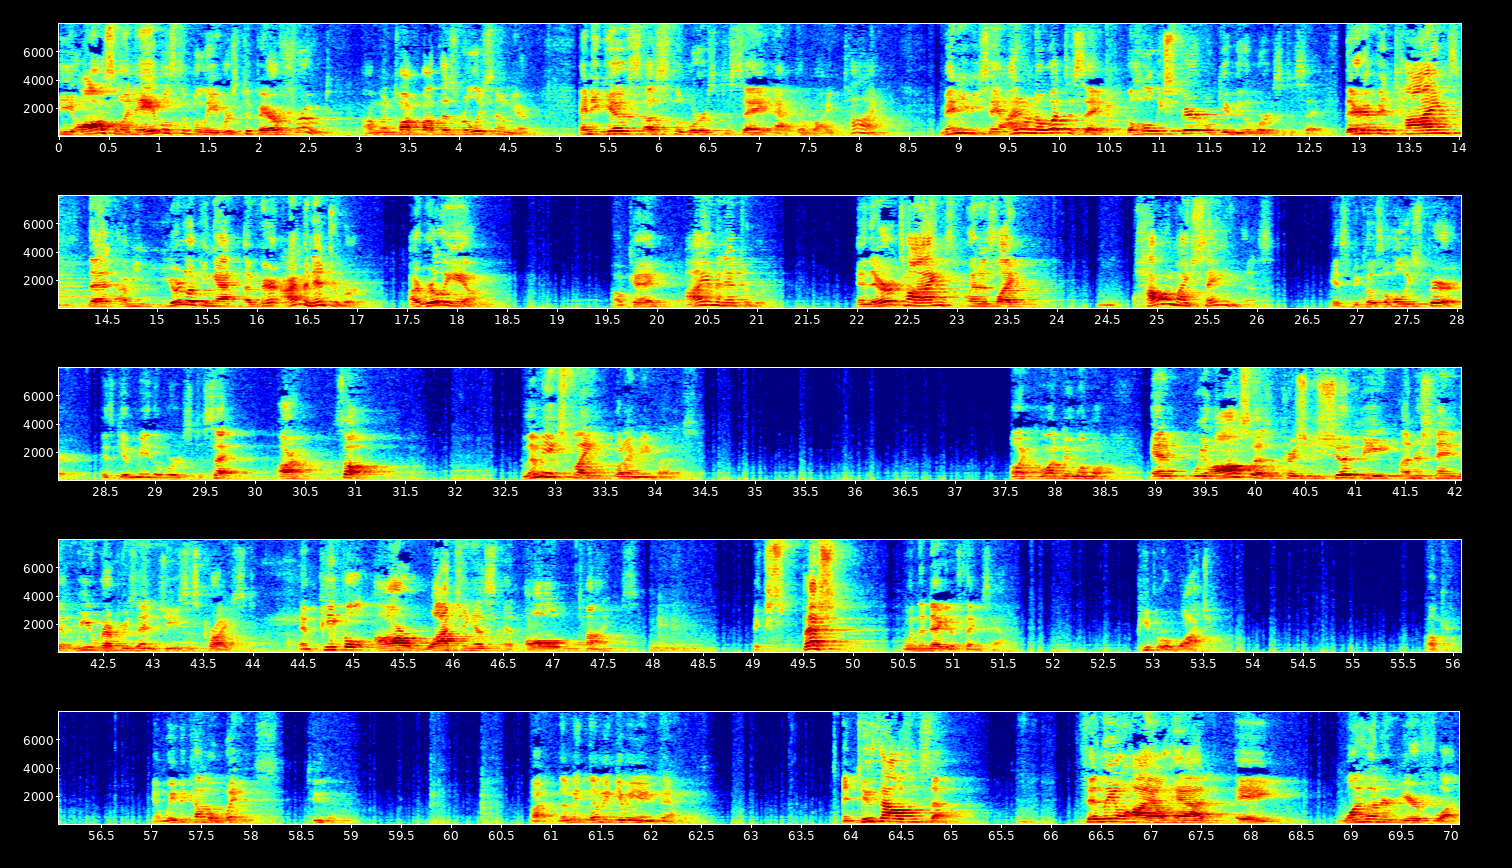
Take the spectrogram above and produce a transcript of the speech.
He also enables the believers to bear fruit. I'm going to talk about this really soon here. And he gives us the words to say at the right time. Many of you say, I don't know what to say. The Holy Spirit will give you the words to say. There have been times that, I mean, you're looking at a very, I'm an introvert. I really am. Okay? I am an introvert. And there are times when it's like, how am I saying this? It's because the Holy Spirit is giving me the words to say. All right, so let me explain what I mean by this. Oh, I want to do one more. And we also, as a Christian, should be understanding that we represent Jesus Christ. And people are watching us at all times, especially when the negative things happen. People are watching. Okay. And we become a witness to them. All right, let me, let me give you an example. In 2007, Findlay, Ohio had a 100 year flood.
